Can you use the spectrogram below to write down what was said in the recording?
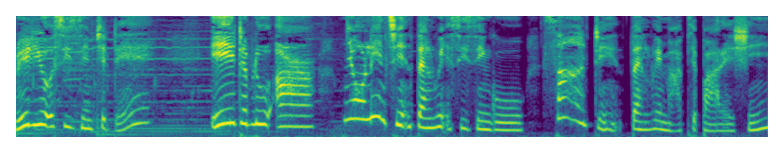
ရဲ့ရေဒီယိုအစီအစဉ်ဖြစ်တဲ့ AWR မျော်လင့်ခြင်းအတန်လွင့်အစီအစဉ်ကိုစတင်တန်လွင့်မှာဖြစ်ပါတယ်ရှင်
